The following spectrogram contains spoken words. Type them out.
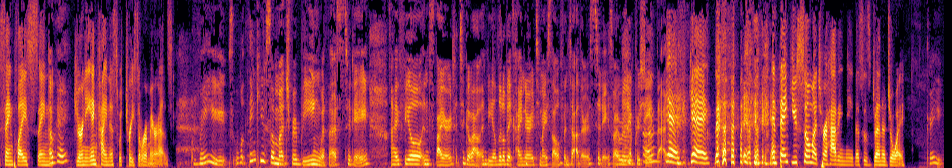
same place, same okay. journey in kindness with Teresa Ramirez. Great. Well, thank you so much for being with us today. I feel inspired to go out and be a little bit kinder to myself and to others today. So I really appreciate that. Yay. Yay. and thank you so much for having me. This has been a joy. Great.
